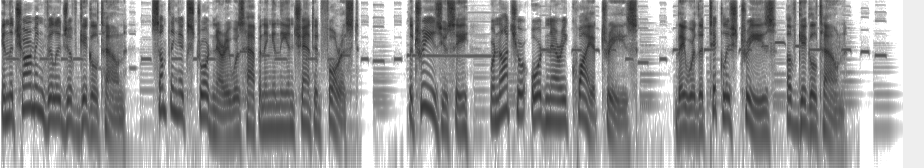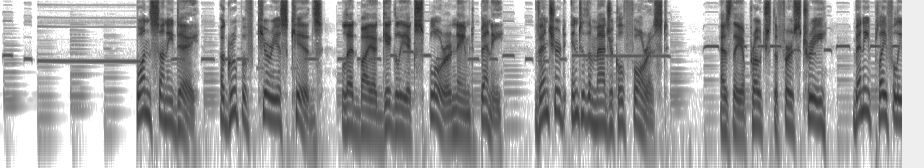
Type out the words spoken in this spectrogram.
In the charming village of Giggletown, something extraordinary was happening in the enchanted forest. The trees, you see, were not your ordinary quiet trees. They were the ticklish trees of Giggletown. One sunny day, a group of curious kids, led by a giggly explorer named Benny, ventured into the magical forest. As they approached the first tree, Benny playfully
